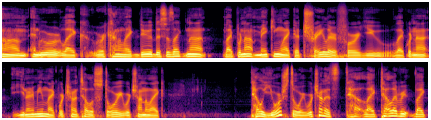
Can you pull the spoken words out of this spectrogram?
Um, and we were like, we were kind of like, dude, this is like not like we're not making like a trailer for you. Like we're not, you know what I mean? Like we're trying to tell a story. We're trying to like tell your story. We're trying to tell like tell every like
